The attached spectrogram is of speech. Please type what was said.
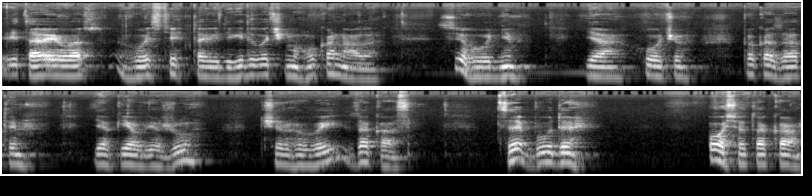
Вітаю вас, гості та відвідувачі мого каналу. Сьогодні я хочу показати, як я в'яжу черговий заказ. Це буде ось отака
